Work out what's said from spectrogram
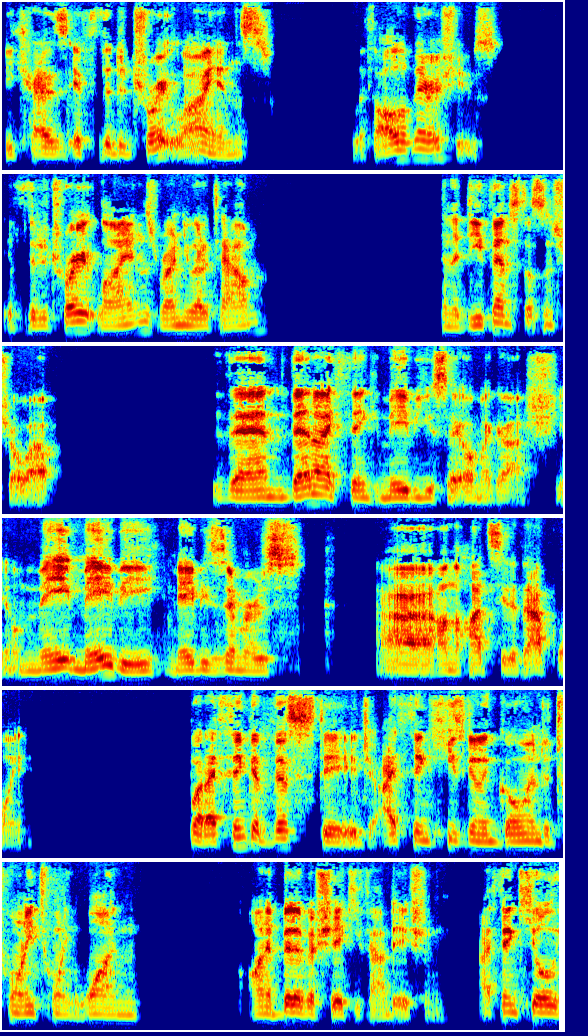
because if the Detroit Lions, with all of their issues, if the Detroit Lions run you out of town and the defense doesn't show up, then then I think maybe you say, oh my gosh, you know, may, maybe maybe Zimmer's uh, on the hot seat at that point. But I think at this stage, I think he's going to go into 2021 on a bit of a shaky foundation. I think he'll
